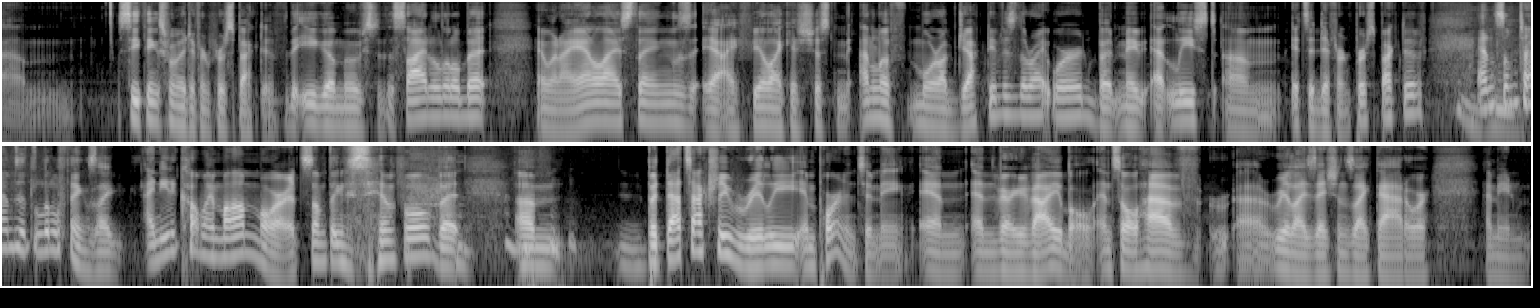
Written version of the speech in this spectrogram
um, see things from a different perspective. The ego moves to the side a little bit, and when I analyze things, I feel like it's just I don't know if more objective is the right word, but maybe at least um, it's a different perspective. Mm-hmm. And sometimes it's little things like I need to call my mom more. It's something simple, but um, but that's actually really important to me and and very valuable. And so I'll have uh, realizations like that, or I mean,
